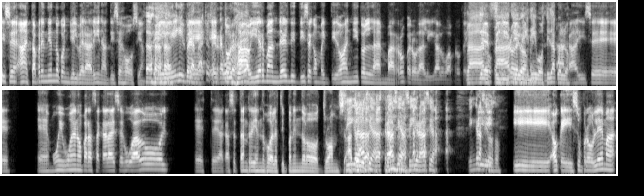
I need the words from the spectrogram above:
dice, ah, está aprendiendo con Gilbert Arenas, dice Josian. Sí, Gilbert Eh, Atacho, ese Héctor revolú fue- Javier Vanderdi dice con 22 añitos la embarró, pero la liga lo va a proteger. Claro, claro, definitivo, estoy de acuerdo. Acá dice, eh, muy bueno para sacar a ese jugador. Este, acá se están riendo porque le estoy poniendo los drums. a Sí, gracias, gracias, sí, gracias. Bien gracioso. Y, ok, su problema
